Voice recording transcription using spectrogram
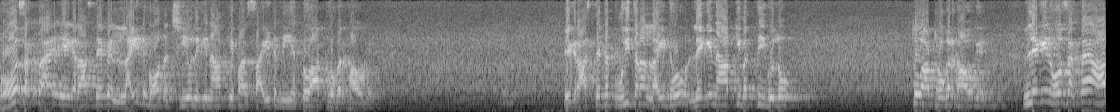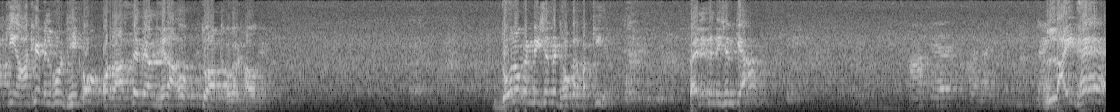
हो सकता है एक रास्ते पे लाइट बहुत अच्छी हो, लेकिन आपके पास साइट नहीं है तो आप ठोकर खाओगे। एक रास्ते पे पूरी तरह लाइट हो लेकिन आपकी बत्ती गुलो। तो आप ठोकर खाओगे। लेकिन हो सकता है आपकी आँखें बिल्कुल ठीक हो और रास्ते पे अंधेरा हो तो आप ठोकर खाओगे। दोनों कंडीशन में ठोकर पक्की है। पहली कंडीशन क्या? लाइट लाइट है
